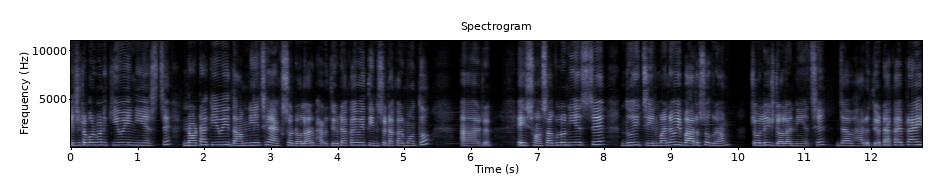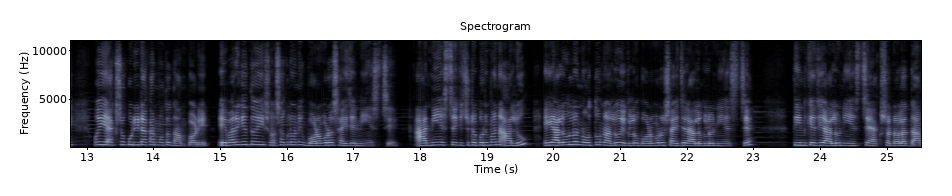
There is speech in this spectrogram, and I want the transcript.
কিছুটা পরিমাণ কিউই নিয়ে এসছে। নটা কিউই দাম নিয়েছে একশো ডলার, ভারতীয় টাকায় ওই তিনশো টাকার মতো। আর এই শশাগুলো নিয়ে এসছে দুই চিন মানে ওই বারোশো গ্রাম, চল্লিশ ডলার নিয়েছে, যা ভারতীয় টাকায় প্রায় ওই একশো কুড়ি টাকার মতো দাম পড়ে। এবারে কিন্তু এই শশাগুলো অনেক বড় বড় সাইজের নিয়ে এসছে। আর নিয়ে এসছে কিছুটা পরিমাণ আলু। এই আলুগুলো নতুন আলু, এগুলো বড় বড় সাইজের আলুগুলো নিয়ে এসছে। তিন কেজি আলু নিয়ে এসছে, একশো ডলার দাম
